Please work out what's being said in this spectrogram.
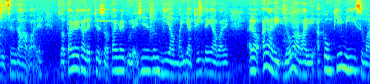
ဖို့စဉ်းစားရပါတယ်ဆိုတော့ thyroid ကလည်းဖြစ်ဆိုတော့ thyroid ကိုလည်းအရင်ဆုံးညီအောင်မာကြီးကထိမ့်သိမ်းရပါတယ်အဲ့တော့အဲ့ဒါတွေယောဂပါတွေအကုန်ကင်းပြီဆိုမှ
